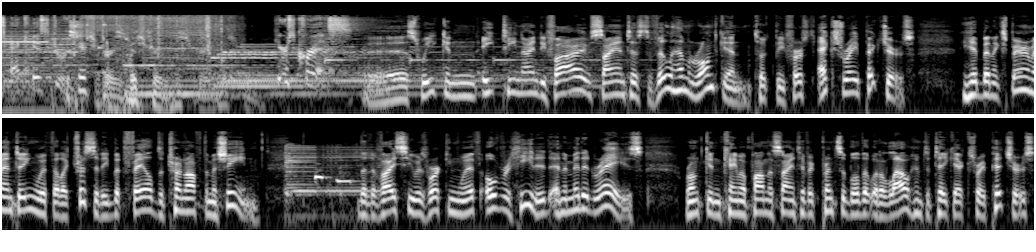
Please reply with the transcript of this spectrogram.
Tech History. History, history, history. Here's Chris. This week in 1895, scientist Wilhelm Röntgen took the first X-ray pictures. He had been experimenting with electricity but failed to turn off the machine. The device he was working with overheated and emitted rays. Röntgen came upon the scientific principle that would allow him to take X-ray pictures.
